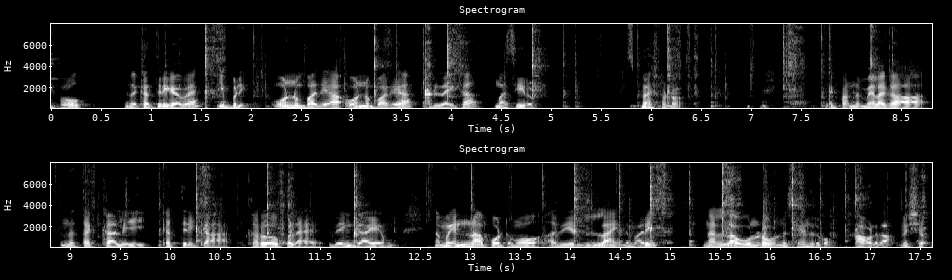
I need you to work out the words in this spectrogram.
இப்போது இந்த கத்திரிக்காவை இப்படி ஒன்றும் பாதியா ஒன்றும் பாதியா இப்படி லைட்டாக மசிக்கிறோம். ஸ்மாஷ் பண்ணுறோம் இப்போ அந்த மிளகா இந்த தக்காளி கத்திரிக்காய் கருவேப்பிலை வெங்காயம் நம்ம என்ன போட்டோமோ அது எல்லாம் இந்த மாதிரி நல்லா ஒன்றோட ஒன்று சேர்ந்துருக்கும். அவ்வளோதான் விஷயம்.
